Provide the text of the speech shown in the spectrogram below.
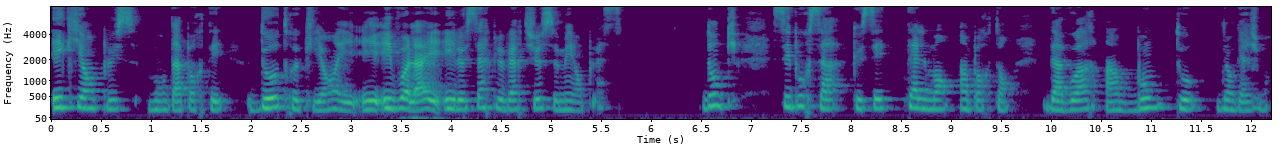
et qui en plus vont t'apporter d'autres clients et, voilà, et le cercle vertueux se met en place. Donc, c'est pour ça que c'est tellement important d'avoir un bon taux d'engagement.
